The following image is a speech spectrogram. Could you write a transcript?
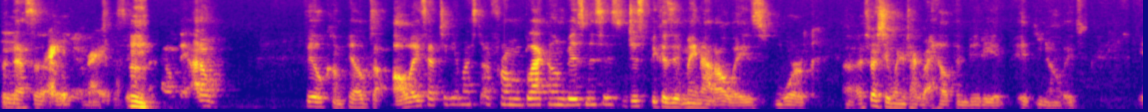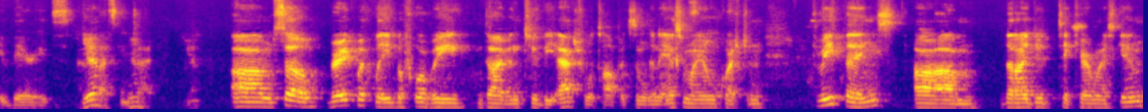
But Mm. that's a, a Right, little right. specific. I don't think- I don't feel compelled to always have to get my stuff from black-owned businesses, just because it may not always work. Uh, especially when you're talking about health and beauty, it, it you know it it varies uh, Yeah, by skin yeah. type. Um, so very quickly before we dive into the actual topics, I'm going to answer my own question. Three things um, that I do to take care of my skin.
